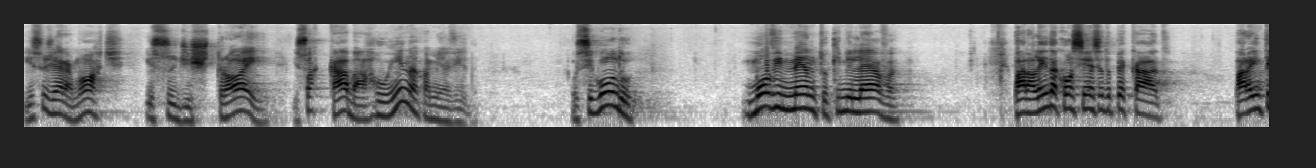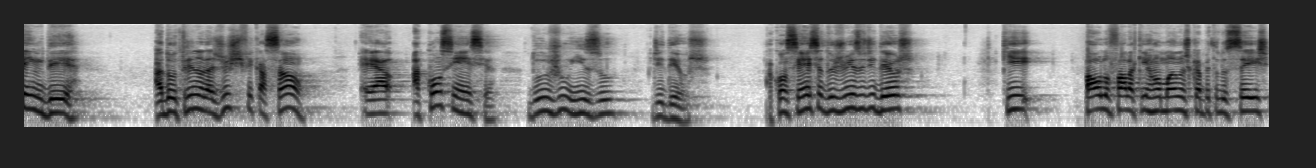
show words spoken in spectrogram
Isso gera morte, isso destrói, isso acaba, arruína com a minha vida. O segundo movimento que me leva para além da consciência do pecado, para entender a doutrina da justificação, é a, consciência do juízo de Deus. A consciência do juízo de Deus, que Paulo fala aqui em Romanos capítulo 6,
